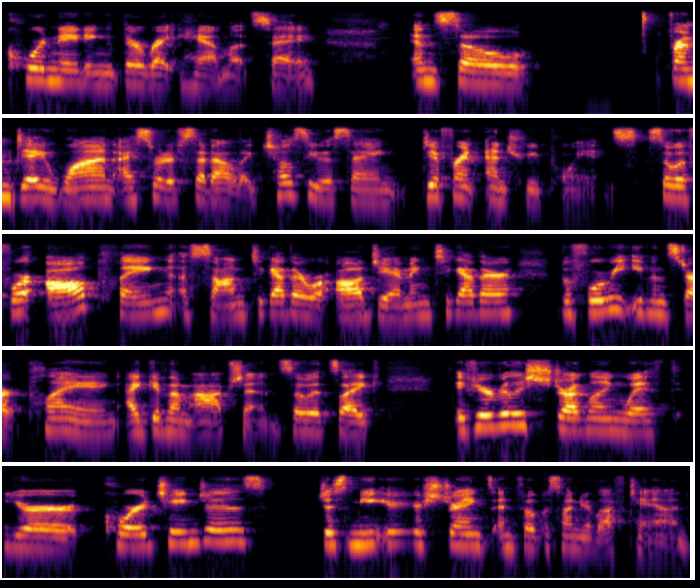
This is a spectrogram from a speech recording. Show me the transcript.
coordinating their right hand let's say. And so from day one i sort of set out like chelsea was saying different entry points so if we're all playing a song together we're all jamming together before we even start playing i give them options so it's like if you're really struggling with your chord changes just mute your strings and focus on your left hand.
